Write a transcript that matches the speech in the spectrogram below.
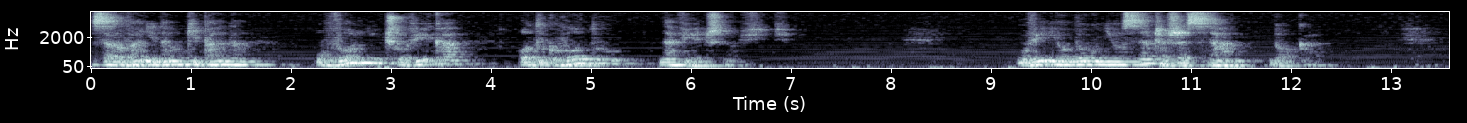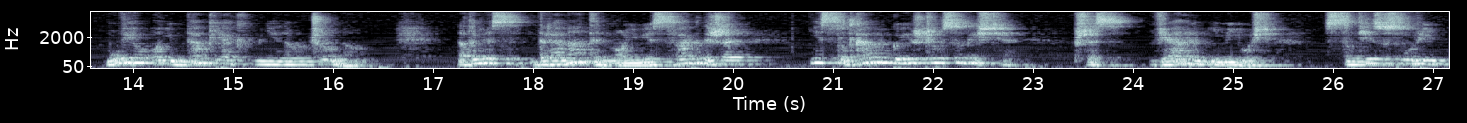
zachowanie nauki Pana uwolni człowieka od głodu na wieczność. Mówienie o Bogu nie oznacza, że znam Boga. Mówię o Nim tak, jak mnie nauczono. Natomiast dramatem moim jest fakt, że nie spotkałem Go jeszcze osobiście. Przez wiarę i miłość. Stąd Jezus mówi,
